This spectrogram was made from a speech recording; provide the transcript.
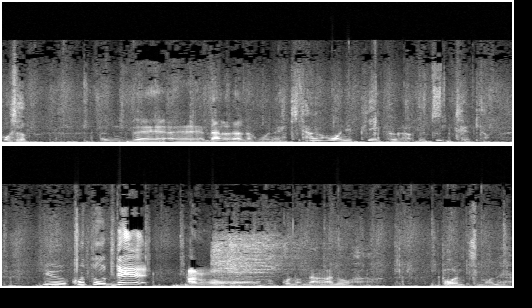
ことで、えー、だんだんだんだんこうね北の方にピークが移っているということであのこの長野盆地もね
